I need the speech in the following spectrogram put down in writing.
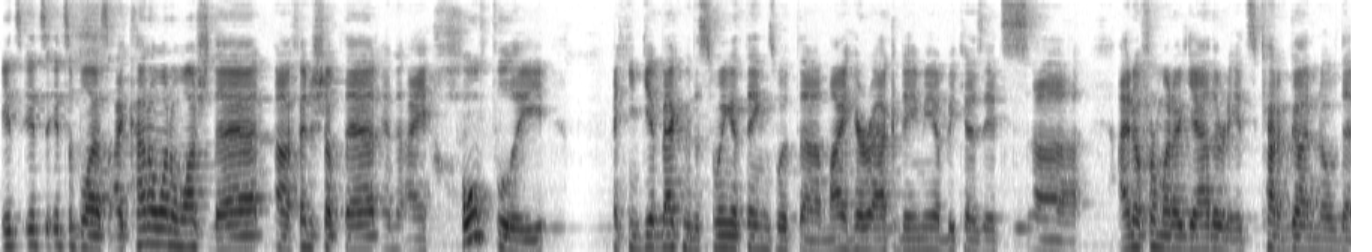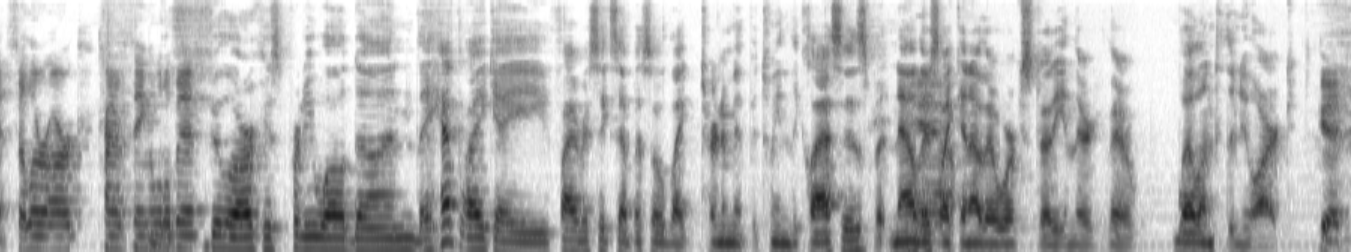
it's it's it's a blast. I kind of want to watch that, uh, finish up that, and I hopefully I can get back into the swing of things with uh, My Hero Academia because it's. Uh, I know from what I gathered, it's kind of gotten over that filler arc kind of thing a little bit. Filler arc is pretty well done. They had like a five or six episode like tournament between the classes, but now there's like another work study, and they're they're well into the new arc. Good.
